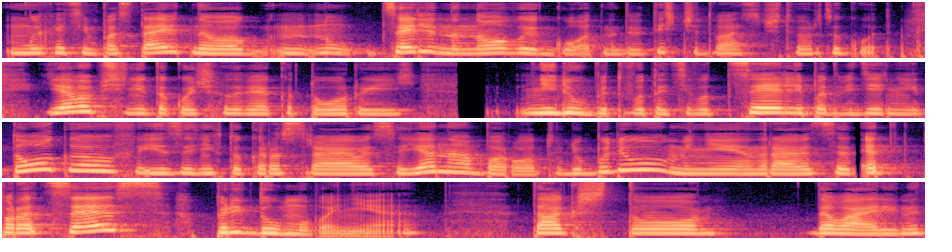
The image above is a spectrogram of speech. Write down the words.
мы хотим поставить ново... ну, цели на Новый год, на 2024 год. Я вообще не такой человек, который не любит вот эти вот цели подведения итогов, из-за них только расстраивается. Я наоборот, люблю, мне нравится этот процесс придумывания. Так что давай, Арина,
